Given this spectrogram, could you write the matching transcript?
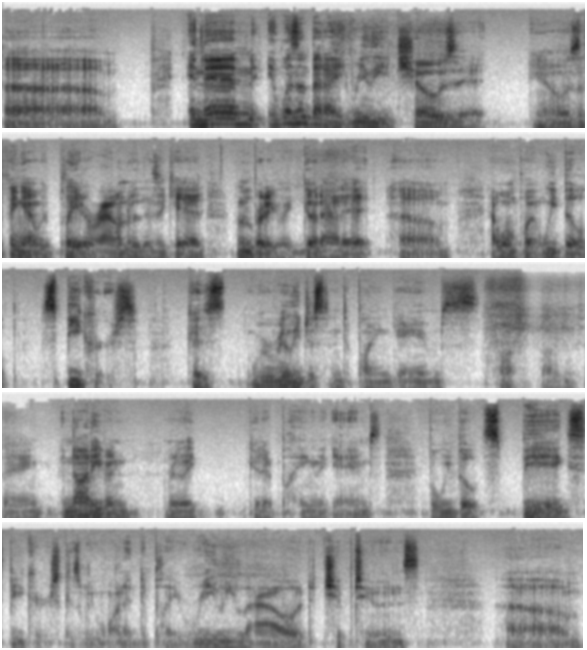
Um, and then it wasn't that i really chose it. You know it was a thing i would played around with as a kid. I wasn't particularly good at it. Um, at one point we built speakers because we're really just into playing games on, on the thing. And not even really good at playing the games but we built big speakers because we wanted to play really loud chip tunes. Um,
